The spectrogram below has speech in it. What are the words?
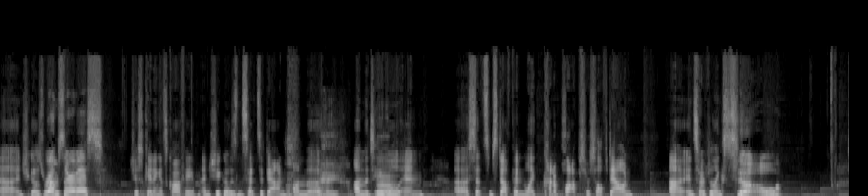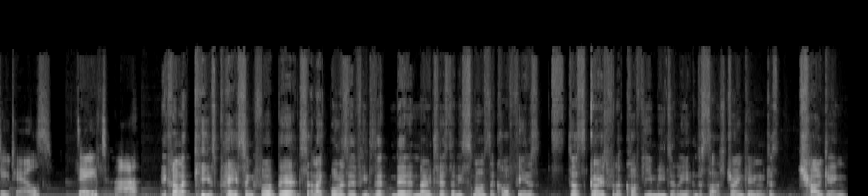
uh, and she goes, "Room service." Just kidding, it's coffee. And she goes and sets it down on the Hey, on the table and uh, sets some stuff and like kind of plops herself down uh, and starts like, so details, date, huh? he kind of like keeps pacing for a bit, like almost as if he didn't, didn't notice, and he smells the coffee and just, just goes for the coffee immediately and just starts drinking, just chugging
